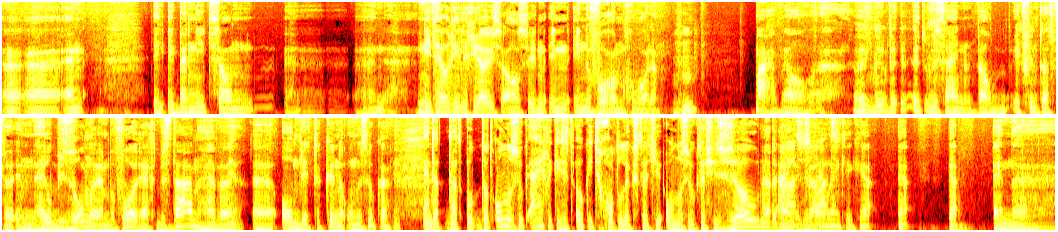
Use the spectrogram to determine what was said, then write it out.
uh, en ik, ik ben niet zo'n. niet heel religieus als in, in, in de vorm geworden. Mm -hmm. Maar wel, uh, we, we, we, zijn wel. Ik vind dat we een heel bijzonder en bevoorrecht bestaan hebben. Ja. Uh, om dit te kunnen onderzoeken. Ja. En dat, dat, dat onderzoek, eigenlijk is het ook iets goddelijks dat je onderzoekt. Als je zo naar de basis wel, gaat. denk ik, ja. ja, ja. En. Uh,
